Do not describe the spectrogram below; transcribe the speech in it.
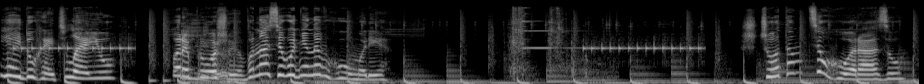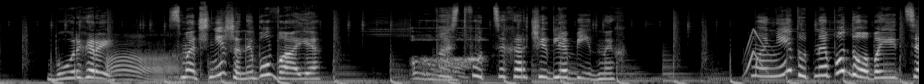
Я йду геть, Лею. Перепрошую, вона сьогодні не в гуморі. Що там цього разу? Бургери. Смачніше не буває. Фастфуд це харчі для бідних. Мені тут не подобається.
